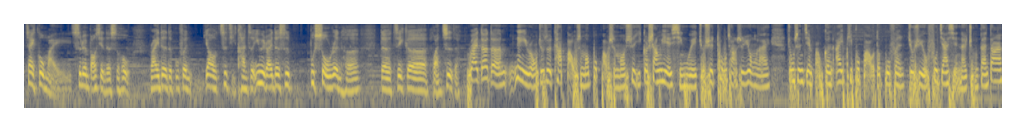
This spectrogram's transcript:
在购买私人保险的时候，rider 的部分要自己看着，因为 rider 是不受任何。的这个管制的 rider 的内容就是它保什么不保什么，是一个商业行为，就是通常是用来终身健保跟 IP 不保的部分，就是由附加险来承担。当然，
